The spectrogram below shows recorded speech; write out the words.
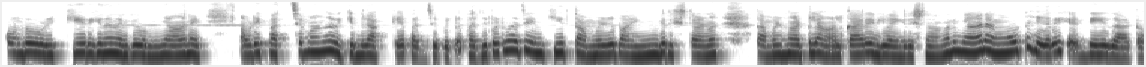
കൊണ്ട് ഒഴുക്കിയിരിക്കുന്നതെന്ന് എനിക്ക് തോന്നുന്നു. ഞാനേ അവിടെ ഈ പച്ചമാങ്ങ വിൽക്കുന്ന ഒരു അക്കയെ പരിചയപ്പെട്ടു. പരിചയപ്പെട്ടെന്ന് വെച്ചാൽ എനിക്ക് ഈ തമിഴ് ഭയങ്കര ഇഷ്ടമാണ് തമിഴ്നാട്ടിലെ ആൾക്കാരെ എനിക്ക് ഭയങ്കര ഇഷ്ടമാണ് അങ്ങനെ ഞാൻ അങ്ങോട്ട് കയറി ഹെഡ് ചെയ്താട്ടോ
